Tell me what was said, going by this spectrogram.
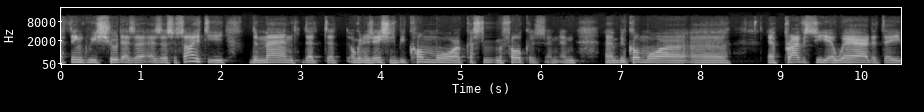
i think we should as a as a society demand that that organizations become more customer focused and and uh, become more uh, yeah, privacy aware that they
